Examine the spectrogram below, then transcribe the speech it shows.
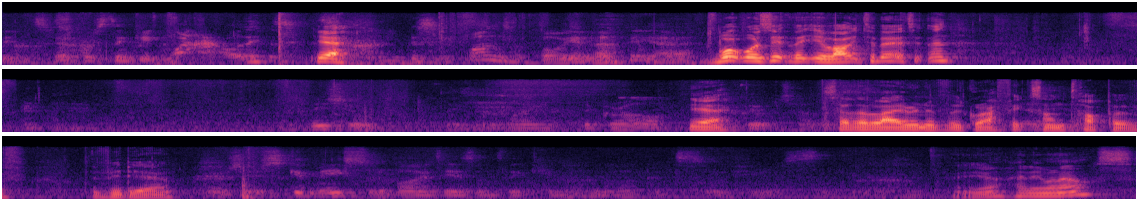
into it. I was thinking, wow, this, Yeah. this is wonderful, you know. Yeah. What was it that you liked about it then? The visual, the way the graph Yeah. built up. So the layering of the graphics on top of the video. Which just give me sort of ideas. I'm thinking, oh, I could sort of use something like that. There you go. Anyone else?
